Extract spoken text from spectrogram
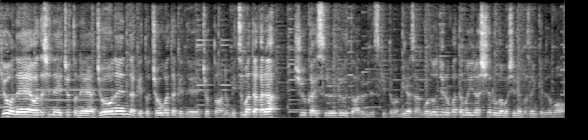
今日ね、私ね、ちょっとね、常念岳と長ヶ岳で、ちょっとあの三俣から周回するルートあるんですけれども、皆さんご存知の方もいらっしゃるかもしれませんけれども、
